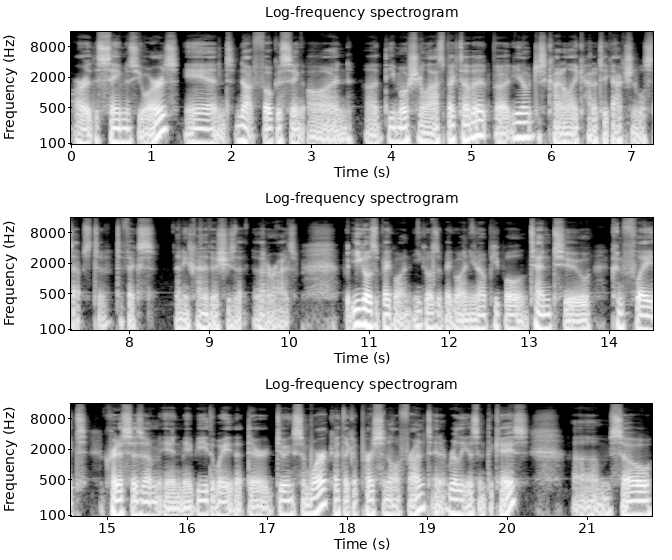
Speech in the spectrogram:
are the same as yours and not focusing on uh, the emotional aspect of it, but you know, just kind of like how to take actionable steps to, to fix any kind of issues that, that arise. But ego is a big one. Ego is a big one. You know, people tend to conflate criticism in maybe the way that they're doing some work with like a personal affront, and it really isn't the case. Um, so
